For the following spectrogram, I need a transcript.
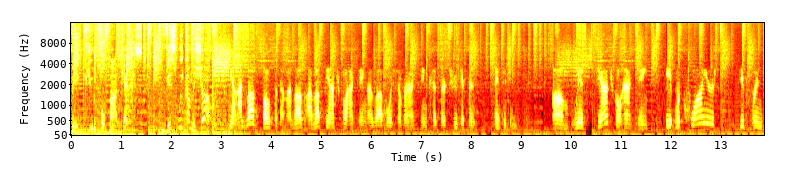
Big Beautiful Podcast. This week on the show, Yeah, I love both of them. I love I love theatrical acting. I love voiceover acting because they're two different entities. Um, with theatrical acting, it requires different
